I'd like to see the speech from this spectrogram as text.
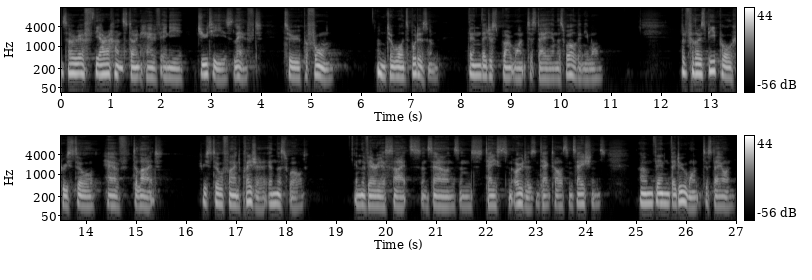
So if the arahants don't have any duties left to perform towards Buddhism, then they just won't want to stay in this world anymore. But for those people who still have delight, who still find pleasure in this world, in the various sights and sounds and tastes and odors and tactile sensations, um, then they do want to stay on.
